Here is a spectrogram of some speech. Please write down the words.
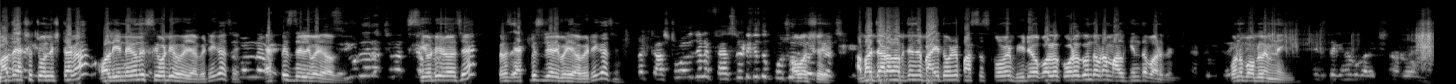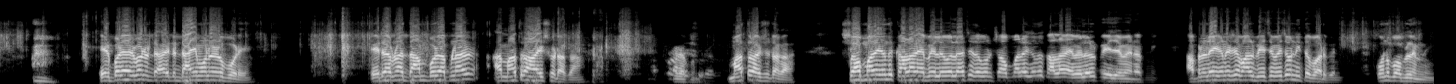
মাত্র একশো চল্লিশ টাকা। অল ইন্ডিয়া কিন্তু সিওডি হয়ে যাবে ঠিক আছে? এক পিস ডেলিভারি হবে। সিওডি রয়েছে। প্লাস এক পিস ডেলিভারি হবে ঠিক আছে? কাস্টমারদের জন্য ফ্যাসিলিটি কিন্তু প্রচুর অবশ্যই। আবার যারা ভাবছেন যে বাড়িতে বসে পার্চেস করবেন ভিডিও কল করে কিন্তু আপনারা মাল কিনতে পারবেন। কোনো প্রবলেম নেই। এরপরে এটা ডায়মন্ডের উপরে। এটা আপনার দাম পড়ে আপনার মাত্র আড়াইশো টাকা। মাত্র আড়াইশো টাকা। সব মালে কিন্তু কালার অ্যাভেলেবেল আছে তখন সব মালে কিন্তু কালার অ্যাভেলেবেল পেয়ে যাবেন আপনি। আপনারা এখানে এসে মাল বেছে বেছেও নিতে পারবেন কোনো প্রবলেম নেই।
